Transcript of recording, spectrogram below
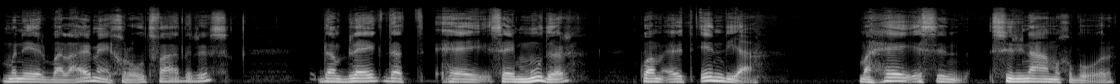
meneer Balai, mijn grootvader dus? Dan blijkt dat hij, zijn moeder kwam uit India. Maar hij is in Suriname geboren.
